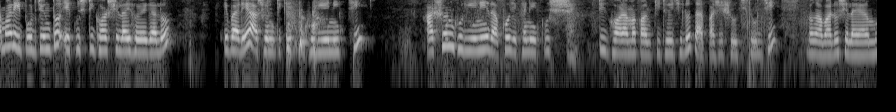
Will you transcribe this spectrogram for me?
আমার এই পর্যন্ত একুশটি ঘর সেলাই হয়ে গেল। এবারে আসনটিকে একটু ঘুরিয়ে নিচ্ছি। আসন ঘুরিয়ে নিয়ে দেখো যেখানে একুশটি ঘর আমার কমপ্লিট হয়েছিল, তার পাশে সুচ তুলছি এবং আবারও সেলাই আরম্ভ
